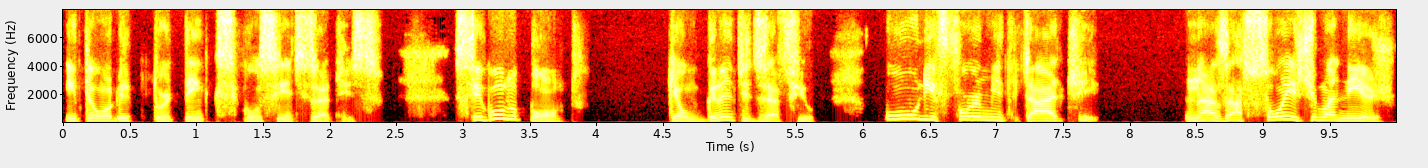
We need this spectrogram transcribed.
Então o agricultor tem que se conscientizar disso. Segundo ponto, que é um grande desafio, uniformidade nas ações de manejo.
